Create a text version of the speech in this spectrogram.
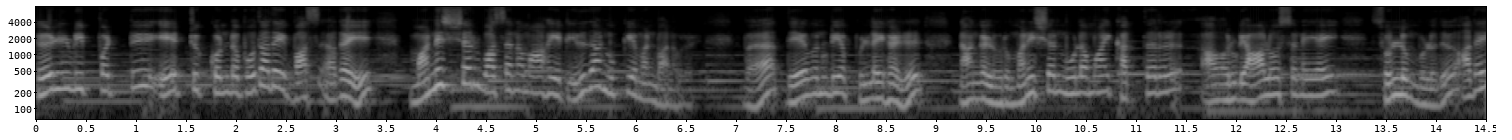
கேள்விப்பட்டு ஏற்றுக்கொண்ட போது அதை வச அதை மனுஷர் வசனமாக ஏற்று இதுதான் முக்கியம் அன்பானவர்கள். இப்போ தேவனுடைய பிள்ளைகள் நாங்கள் ஒரு மனுஷன் மூலமாய் கத்தர் அவருடைய ஆலோசனையை சொல்லும் பொழுது அதை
